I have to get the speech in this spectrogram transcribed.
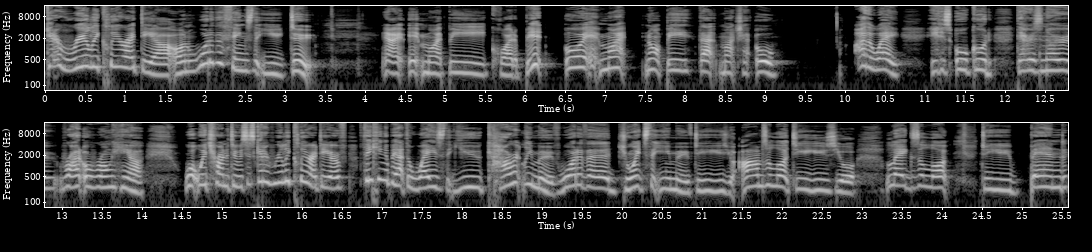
get a really clear idea on what are the things that you do. Now, it might be quite a bit, or it might not be that much at all. Either way, it is all good. There is no right or wrong here. What we're trying to do is just get a really clear idea of thinking about the ways that you currently move. What are the joints that you move? Do you use your arms a lot? Do you use your legs a lot? Do you bend?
